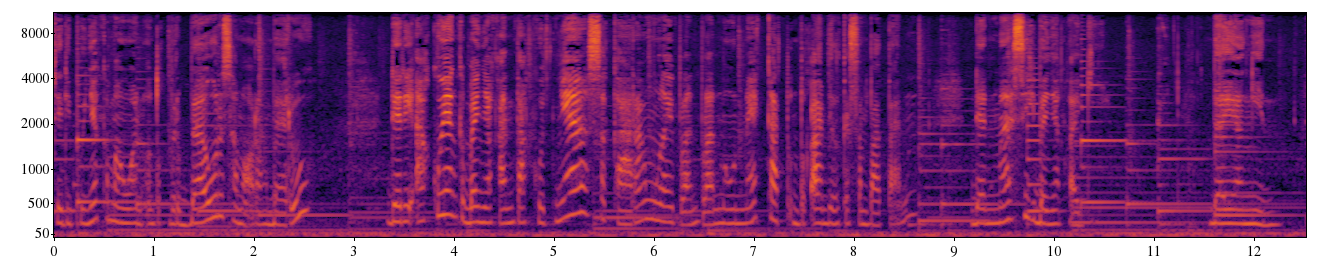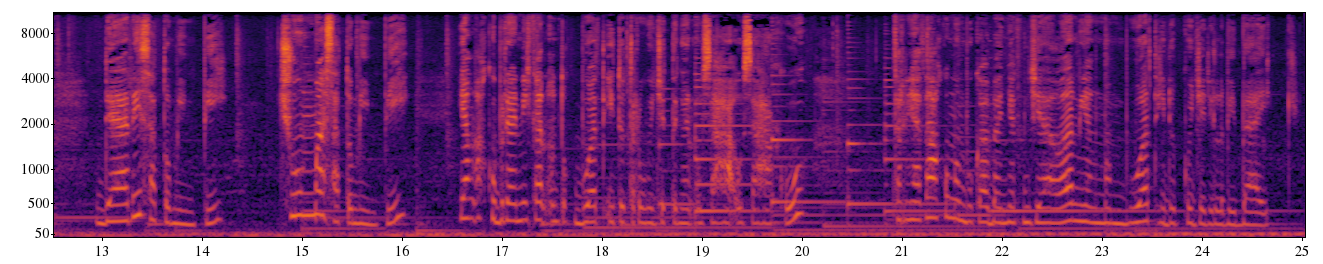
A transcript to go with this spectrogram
jadi punya kemauan untuk berbaur sama orang baru. Dari aku yang kebanyakan takutnya, sekarang mulai pelan-pelan mau nekat untuk ambil kesempatan. Dan masih banyak lagi. Bayangin, dari satu mimpi, cuma satu mimpi, yang aku beranikan untuk buat itu terwujud dengan usaha-usahaku, ternyata aku membuka banyak jalan yang membuat hidupku jadi lebih baik.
